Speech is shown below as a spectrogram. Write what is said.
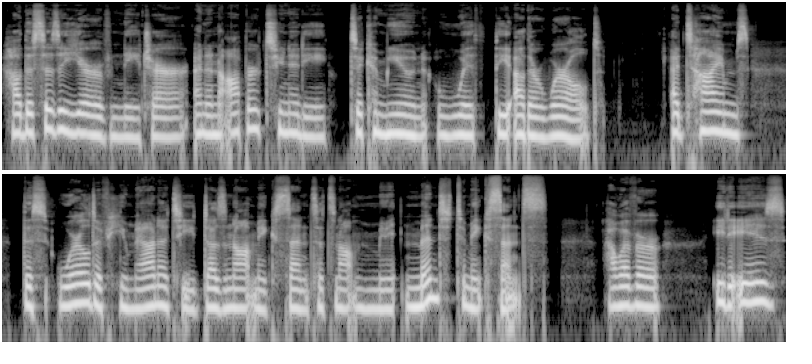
how this is a year of nature and an opportunity to commune with the other world. At times, this world of humanity does not make sense. It's not me- meant to make sense. However, it is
